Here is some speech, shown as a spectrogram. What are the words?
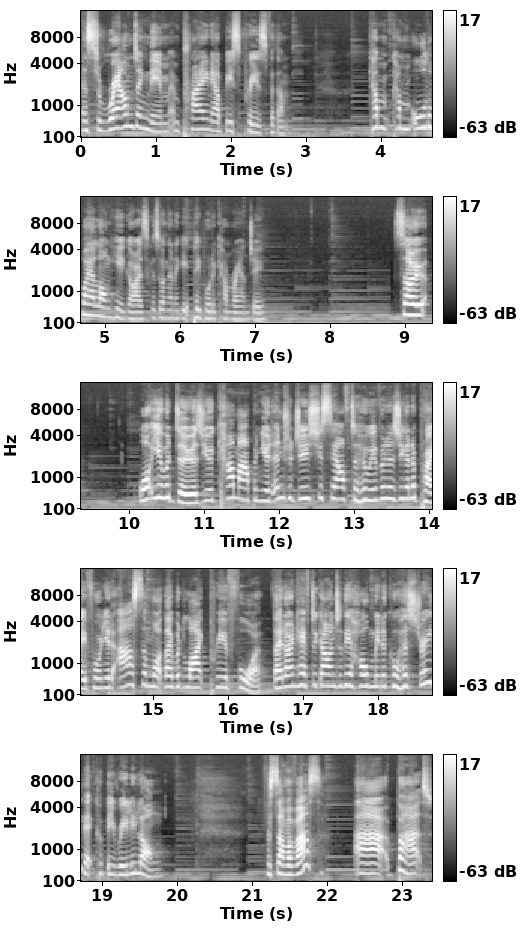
and surrounding them and praying our best prayers for them. Come, come all the way along here, guys, because we're going to get people to come around you. So, what you would do is you'd come up and you'd introduce yourself to whoever it is you're going to pray for, and you'd ask them what they would like prayer for. They don't have to go into their whole medical history, that could be really long for some of us. Uh, but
